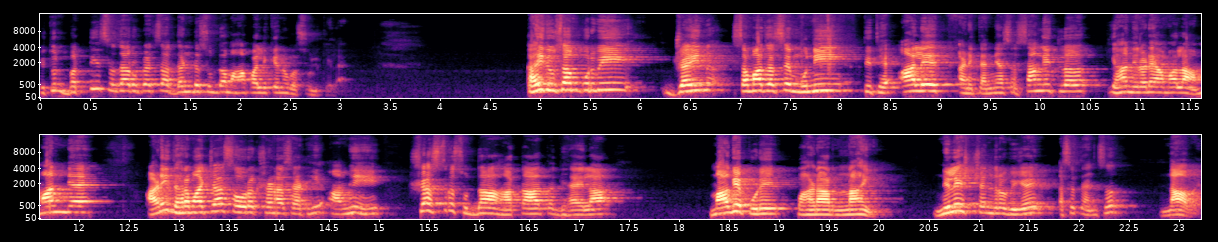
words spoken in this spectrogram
तिथून बत्तीस हजार रुपयाचा दंड सुद्धा महापालिकेनं वसूल केलाय. काही दिवसांपूर्वी जैन समाजाचे मुनी तिथे आलेत आणि त्यांनी असं सांगितलं की हा निर्णय आम्हाला अमान्य आहे आणि धर्माच्या संरक्षणासाठी आम्ही शस्त्र सुद्धा हातात घ्यायला मागे पुढे पाहणार नाही. निलेश चंद्र विजय असं त्यांचं नाव आहे.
